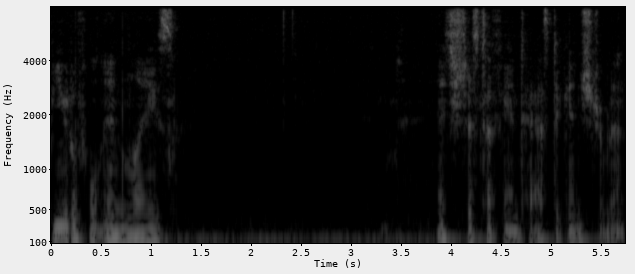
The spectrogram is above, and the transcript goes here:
Beautiful inlays. It's just a fantastic instrument.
